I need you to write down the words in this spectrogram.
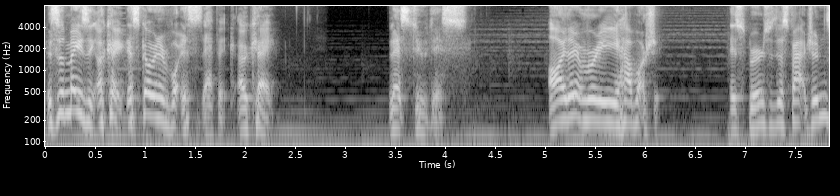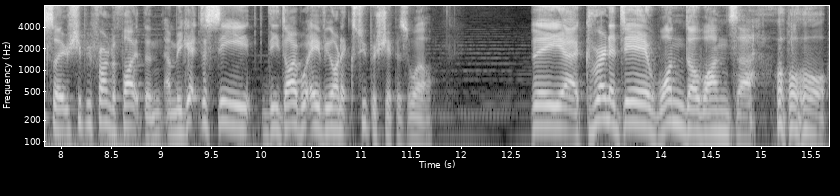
This is amazing. Okay, let's go in everybody. This is epic. Okay. Let's do this. I don't really have much experience with this faction, so it should be fun to fight them. And we get to see the Diable Avionics super ship as well. The uh, Grenadier Wonder Wanzer.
